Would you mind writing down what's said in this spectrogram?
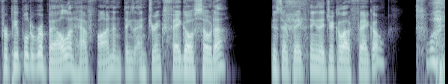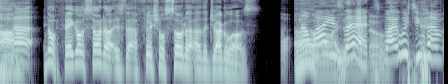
for people to rebel and have fun and things and drink Faygo soda. Is their big thing? They drink a lot of Faygo. What? Um, Uh, no, Faygo soda is the official soda of the Juggalos. now, Oh, why is that? Why would you have?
